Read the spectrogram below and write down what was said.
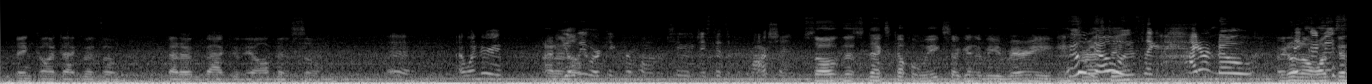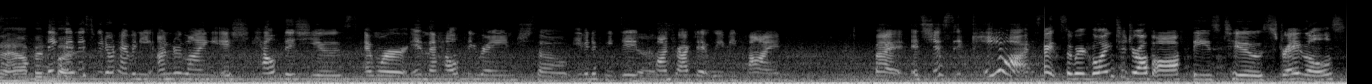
have been in contact with him that are back to the office. So Ugh. I wonder if I don't you'll know. be working from home too, just as a precaution. So this next couple weeks are going to be very interesting. Who knows? Like I don't know. I don't Thank know what's going to happen, Thank goodness we don't have any underlying ish- health issues, and we're in the healthy range. So even if we did Yes. contract it, we'd be fine. But it's just chaos. All right, so we're going to drop off these two straggles.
